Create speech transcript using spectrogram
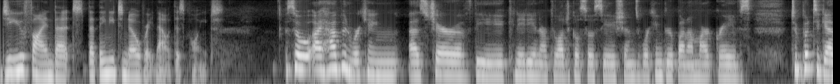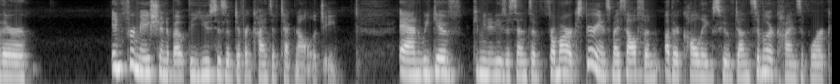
do you find that, that they need to know right now at this point? So, I have been working as chair of the Canadian Archaeological Association's working group on unmarked graves to put together information about the uses of different kinds of technology. And we give communities a sense of, from our experience, myself and other colleagues who've done similar kinds of work,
